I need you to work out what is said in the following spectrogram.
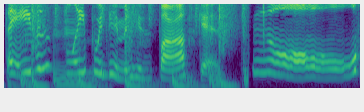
They even sleep with him in his basket. Aww.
